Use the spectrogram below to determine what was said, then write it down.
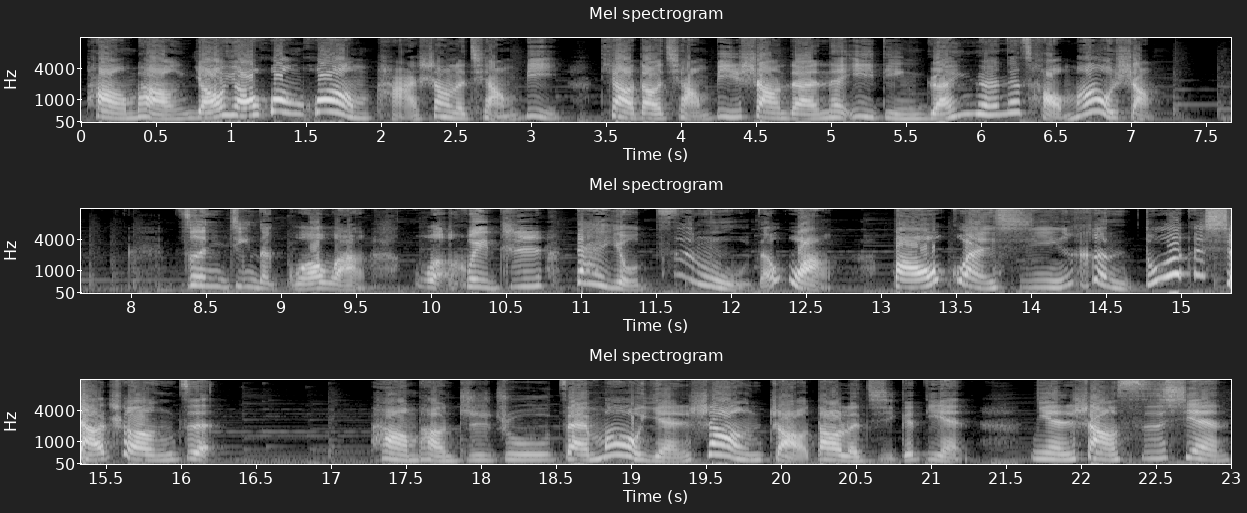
胖胖摇摇晃晃爬上了墙壁，跳到墙壁上的那一顶圆圆的草帽上。尊敬的国王，我会织带有字母的网，保管吸引很多的小虫子。胖胖蜘蛛在帽檐上找到了几个点，粘上丝线，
